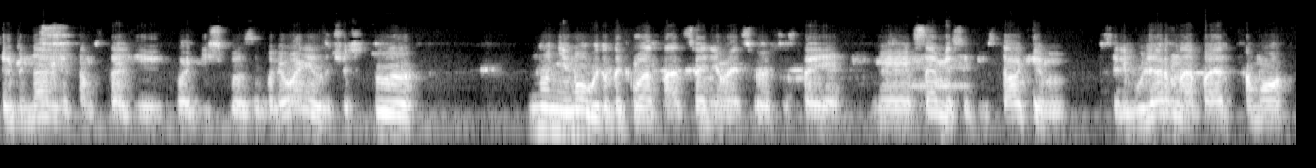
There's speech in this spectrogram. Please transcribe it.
терминальной там, стадии логического заболевания, зачастую ну, не могут адекватно оценивать свое состояние. Мы сами с этим сталкиваемся регулярно, поэтому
